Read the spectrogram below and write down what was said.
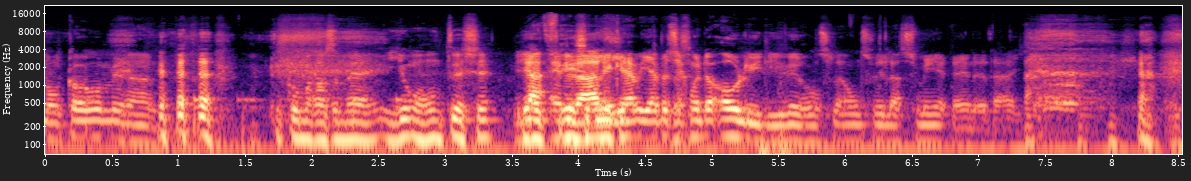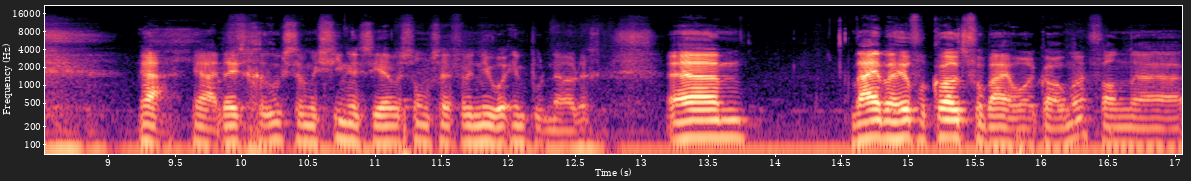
on- ontkomen meer aan. Ik kom er als een jonge hond tussen. Ja, inderdaad. jij, jij bent zeg maar de olie die weer ons, ons weer laat smeren inderdaad. Ja, ja, deze geroeste machines die hebben soms even nieuwe input nodig. Ehm, wij hebben heel veel quotes voorbij horen komen van, eh, eh,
